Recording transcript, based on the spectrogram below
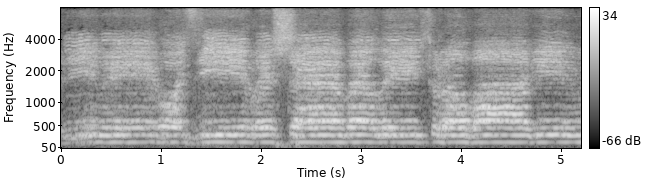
Ліниво зіви шевелить кровавім.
